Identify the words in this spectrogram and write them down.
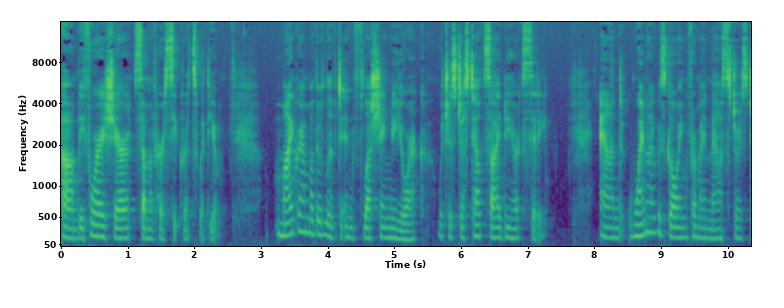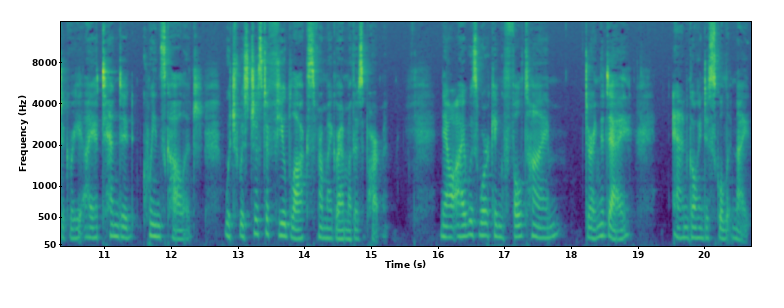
um, before I share some of her secrets with you. My grandmother lived in Flushing, New York, which is just outside New York City. And when I was going for my master's degree, I attended Queens College, which was just a few blocks from my grandmother's apartment. Now, I was working full time during the day and going to school at night.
